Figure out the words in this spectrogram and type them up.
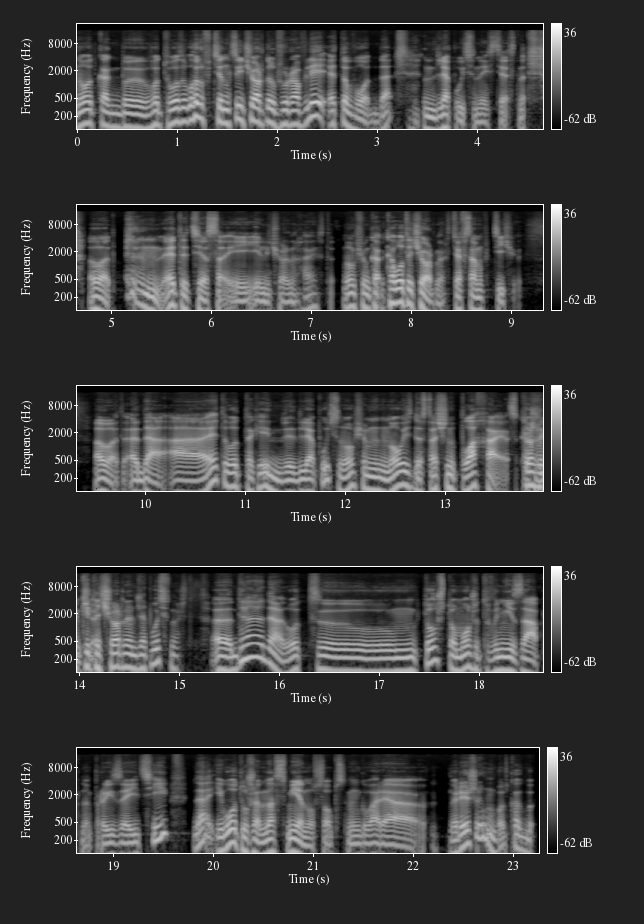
Ну вот как бы, вот, вот, вот птенцы черных журавлей — это вот, да? Для Путина, естественно. Вот. это те, или черных аистов. Ну, в общем, кого-то черных, тех самых птичьих. Вот, э, да. А это вот такие для Путина, в общем, новость достаточно плохая, скажем Тоже какие-то черные для Путина? Э, да, да, вот э, то, что может внезапно произойти, да, и вот уже на смену, собственно говоря, режиму, вот как бы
